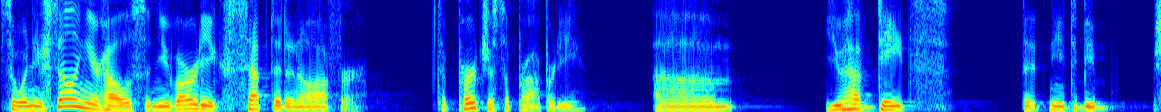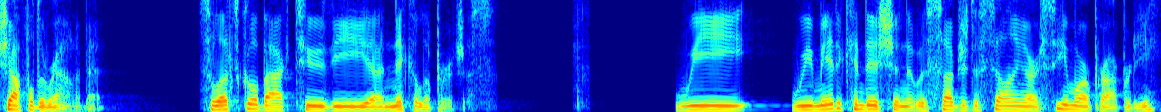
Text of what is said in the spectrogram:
So when you're selling your house and you've already accepted an offer to purchase a property, um, you have dates that need to be shuffled around a bit. So let's go back to the uh, Nicola purchase. We we made a condition that was subject to selling our Seymour property,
